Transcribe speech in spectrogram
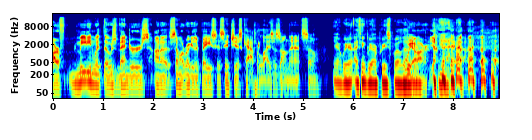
are meeting with those vendors on a somewhat regular basis, it just capitalizes on that. So Yeah, we are. I think we are pretty spoiled. we here. are, yeah.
